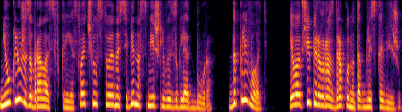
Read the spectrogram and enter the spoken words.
Неуклюже забралась в кресло, чувствуя на себе насмешливый взгляд Бура. Да плевать. Я вообще первый раз дракона так близко вижу.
